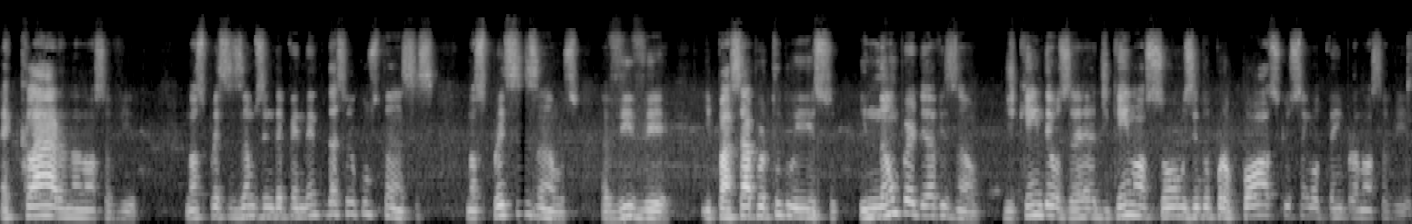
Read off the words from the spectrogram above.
é, clara na nossa vida. Nós precisamos, independente das circunstâncias, nós precisamos é, viver e passar por tudo isso e não perder a visão de quem Deus é, de quem nós somos e do propósito que o Senhor tem para a nossa vida.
